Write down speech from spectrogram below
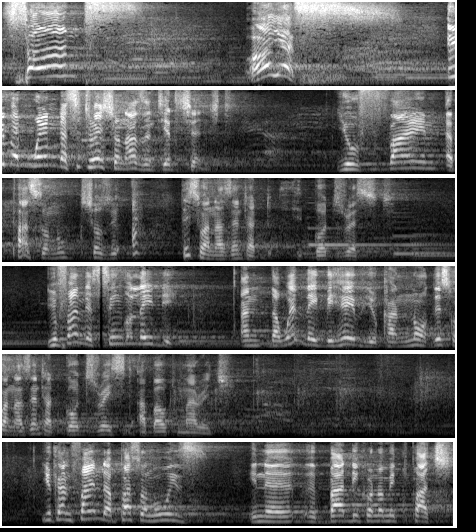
songs. Oh, yes. Even when the situation hasn't yet changed, you find a person who shows you, ah, this one has entered God's rest. You find a single lady, and the way they behave, you can know this one has entered God's rest about marriage. You can find a person who is in a, a bad economic patch,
